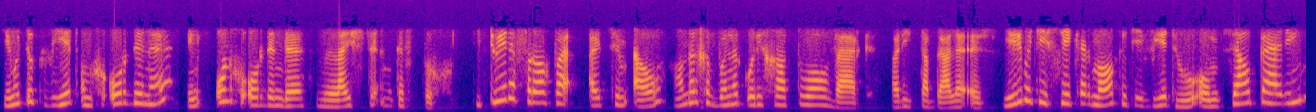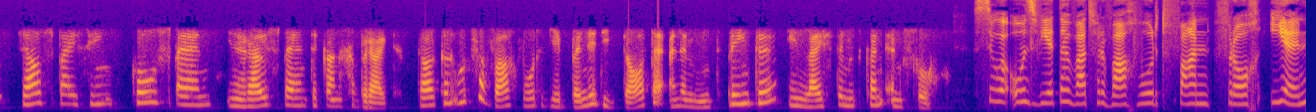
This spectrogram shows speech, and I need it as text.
Jy moet ook weet om geordende en ongeordende lyste in te voeg. Die tweede vraag by HTML handel gewoonlik oor die graad 12 werk wat die tabelle is. Hier moet jy seker maak dat jy weet hoe om cell padding, cell spacing, call span en row span te kan gebruik. Daar kan ook verwag word dat jy binne die data element prente en lyste moet kan invoeg. So ons weet nou wat verwag word van vraag 1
